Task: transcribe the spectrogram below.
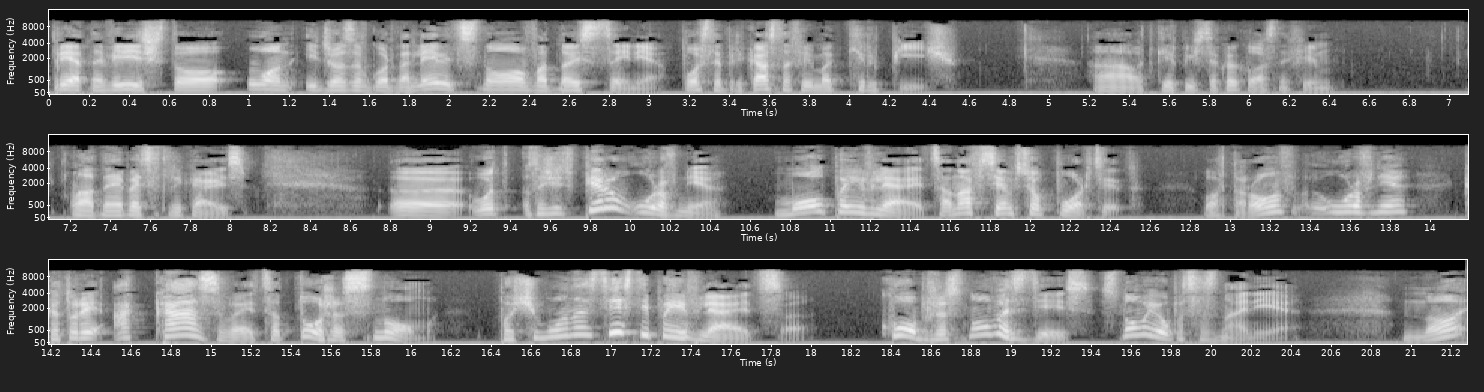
приятно видеть, что он и Джозеф Гордон Левит снова в одной сцене, после прекрасного фильма «Кирпич». А, вот «Кирпич» такой классный фильм. Ладно, я опять отвлекаюсь. Э, вот, значит, в первом уровне Мол появляется, она всем все портит. Во втором уровне, который оказывается тоже сном, почему она здесь не появляется? Коб же снова здесь, снова его подсознание. но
